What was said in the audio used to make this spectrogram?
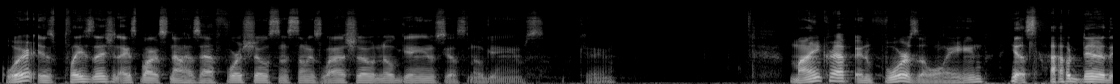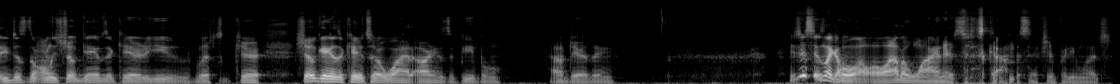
Where is PlayStation? Xbox now has had four shows since Sony's last show. No games. Yes, no games. Okay. Minecraft and Forza lame. Yes, how dare they just don't only show games that cater to you, but care show games that cater to a wide audience of people. How dare they? It just seems like a, a lot of whiners in this comment section, pretty much.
